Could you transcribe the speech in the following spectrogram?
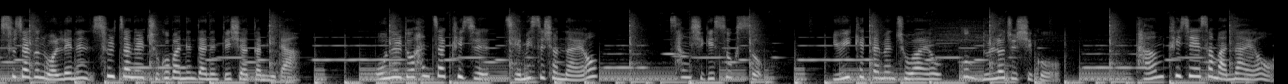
수작은 원래는 술잔을 주고받는다는 뜻이었답니다. 오늘도 한자 퀴즈 재밌으셨나요? 상식이 쏙쏙. 유익했다면 좋아요 꾹 눌러주시고 다음 퀴즈에서 만나요.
